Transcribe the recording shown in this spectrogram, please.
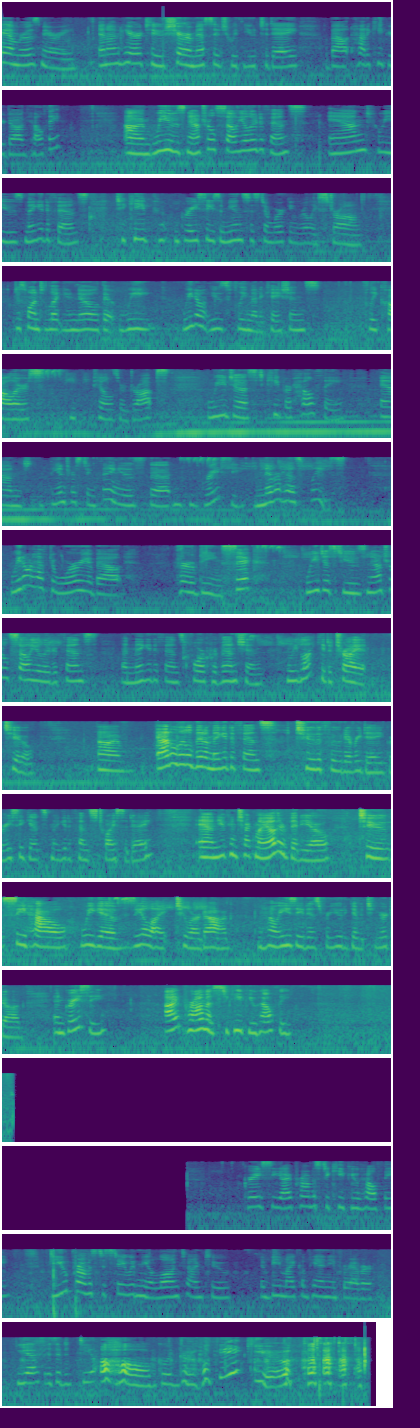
Hi, I'm Rosemary, and I'm here to share a message with you today about how to keep your dog healthy. Um, we use natural cellular defense and we use Mega Defense to keep Gracie's immune system working really strong. Just wanted to let you know that we we don't use flea medications, flea collars, pills, or drops. We just keep her healthy. And the interesting thing is that Gracie never has fleas we don't have to worry about her being sick. We just use natural cellular defense and mega defense for prevention. We'd like you to try it too. Uh, add a little bit of mega defense to the food every day. Gracie gets mega defense twice a day. And you can check my other video to see how we give zeolite to our dog and how easy it is for you to give it to your dog. And Gracie, I promise to keep you healthy. Gracie, I promise to keep you healthy. Do you promise to stay with me a long time too and be my companion forever? Yes, is it a deal? Oh, good girl. Thank you.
